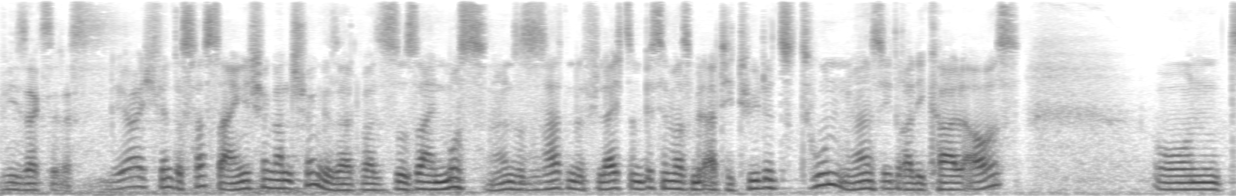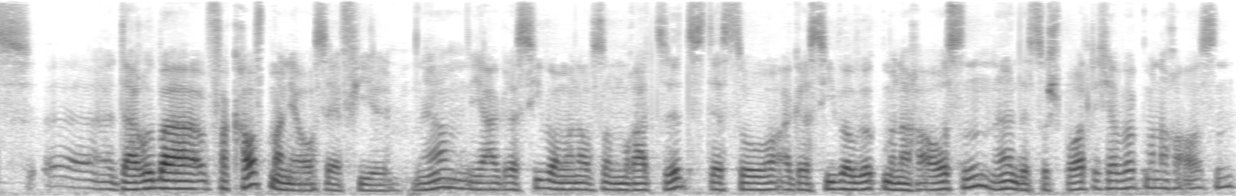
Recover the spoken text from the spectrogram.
wie sagst du das? Ja, ich finde, das hast du eigentlich schon ganz schön gesagt, weil es so sein muss. Ne? Das hat vielleicht so ein bisschen was mit Attitüde zu tun. Ne? Es sieht radikal aus. Und äh, darüber verkauft man ja auch sehr viel. Ja? Je aggressiver man auf so einem Rad sitzt, desto aggressiver wirkt man nach außen, ne? desto sportlicher wirkt man nach außen.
